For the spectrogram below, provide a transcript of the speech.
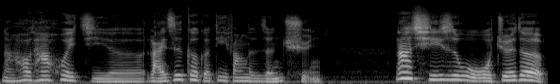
然后它汇集了来自各个地方的人群。那其实我我觉得，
